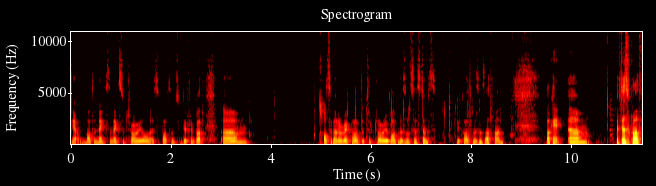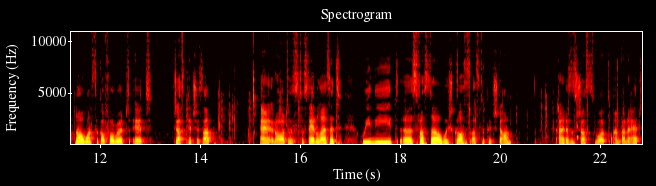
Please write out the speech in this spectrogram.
yeah not the next the next tutorial is about something different, but um, also gonna record the tutorial about missile systems because missiles are fun. Okay, um, if this craft now wants to go forward, it just pitches up, and in order to, to stabilize it, we need a thruster which causes us to pitch down. And this is just what I'm gonna add.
